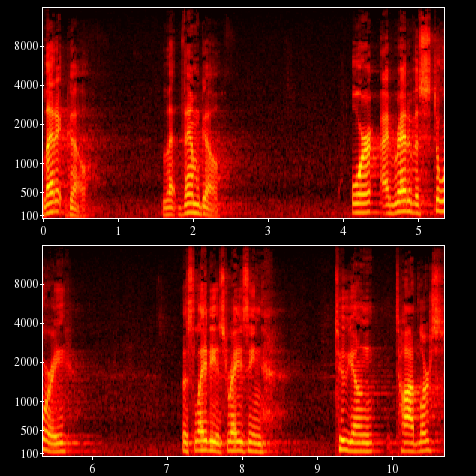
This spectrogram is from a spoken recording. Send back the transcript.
Let it go. Let them go. Or I read of a story. This lady is raising two young toddlers,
